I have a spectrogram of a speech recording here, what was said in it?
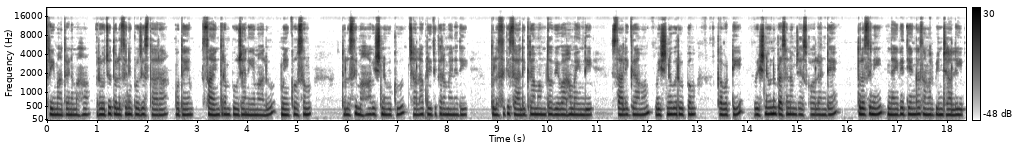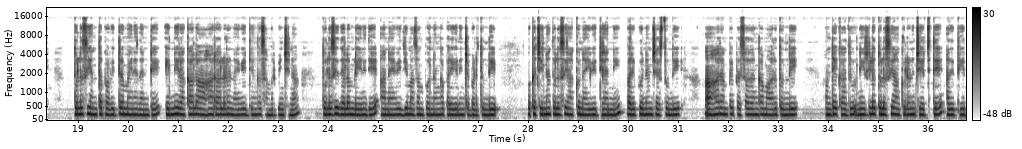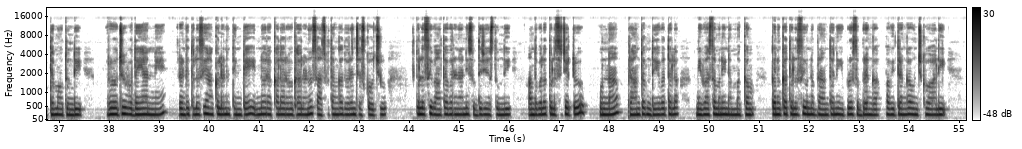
శ్రీమాత్రే నమ. రోజు తులసిని పూజిస్తారా? ఉదయం సాయంత్రం పూజా నియమాలు మీకోసం తులసి మహావిష్ణువుకు చాలా ప్రీతికరమైనది. తులసికి శాలిగ్రామంతో వివాహమైంది. శాలిగ్రామం విష్ణువు రూపం. కాబట్టి విష్ణువును ప్రసన్నం చేసుకోవాలంటే తులసిని నైవేద్యంగా సమర్పించాలి. తులసి ఎంత పవిత్రమైనదంటే ఎన్ని రకాల ఆహారాలను నైవేద్యంగా సమర్పించినా తులసి దళం లేనిదే ఆ నైవేద్యం అసంపూర్ణంగా పరిగణించబడుతుంది. ఒక చిన్న తులసి ఆకు నైవేద్యాన్ని పరిపూర్ణం చేస్తుంది. ఆహారంపై ప్రసాదంగా మారుతుంది. అంతేకాదు నీటిలో తులసి ఆకులను చేర్చితే అది తీర్థమవుతుంది. రోజు ఉదయాన్నే రెండు తులసి ఆకులను తింటే ఎన్నో రకాల రోగాలను శాశ్వతంగా దూరం చేసుకోవచ్చు. తులసి వాతావరణాన్ని శుద్ధి చేస్తుంది. అందువల్ల తులసి చెట్టు ఉన్న ప్రాంతం దేవతల నివాసమని నమ్మకం. కనుక తులసి ఉన్న ప్రాంతాన్ని ఎప్పుడూ శుభ్రంగా పవిత్రంగా ఉంచుకోవాలి.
